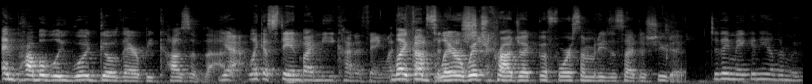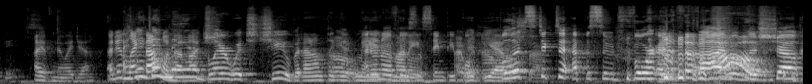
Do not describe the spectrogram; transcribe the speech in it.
And probably would go there because of that. Yeah, like a Stand by Me kind of thing, like, Like a Blair Witch project before somebody decided to shoot it. Do they make any other movies? I have no idea. I didn't I like think that they one made that much. Blair Witch too, but I don't think Oh, it made I don't know if money. it's the same people. would not Yeah. But let's watch stick to episode four and five of the oh. show.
